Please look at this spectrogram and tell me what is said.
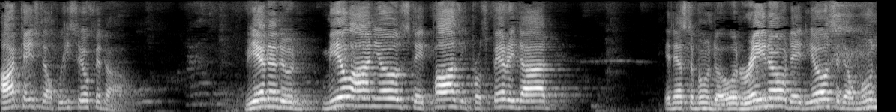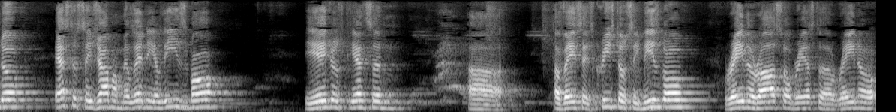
antes del juicio final. Vienen un mil años de paz y prosperidad en este mundo, un reino de Dios en el mundo. Esto se llama milenialismo y ellos piensan uh, a veces Cristo sí mismo reinará sobre este reino,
